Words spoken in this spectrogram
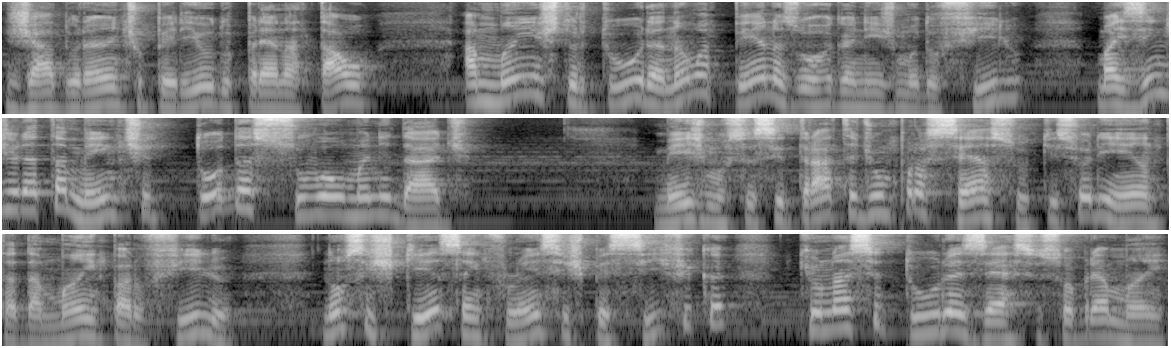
Já durante o período pré-natal, a mãe estrutura não apenas o organismo do filho, mas indiretamente toda a sua humanidade. Mesmo se se trata de um processo que se orienta da mãe para o filho, não se esqueça a influência específica que o nascituro exerce sobre a mãe.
